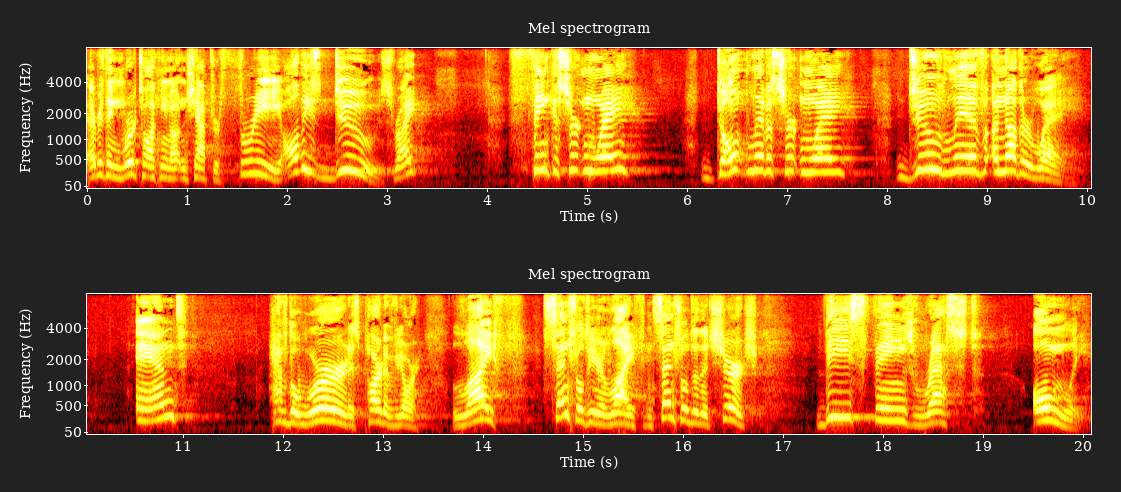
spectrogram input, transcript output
everything we're talking about in chapter 3, all these do's, right? Think a certain way, don't live a certain way, do live another way, and have the word as part of your life, central to your life and central to the church. These things rest only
